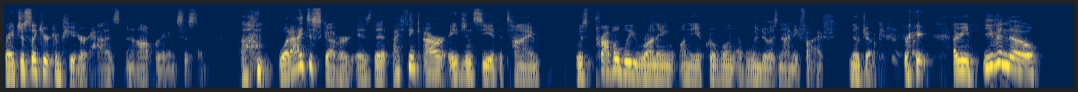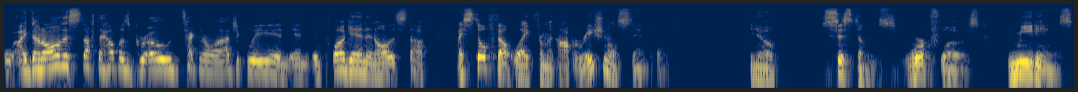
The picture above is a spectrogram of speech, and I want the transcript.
right? Just like your computer has an operating system. Um, what I discovered is that I think our agency at the time was probably running on the equivalent of Windows 95. No joke, right? I mean, even though I'd done all this stuff to help us grow technologically and, and, and plug in and all this stuff, I still felt like, from an operational standpoint, you know, systems, workflows, meetings,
